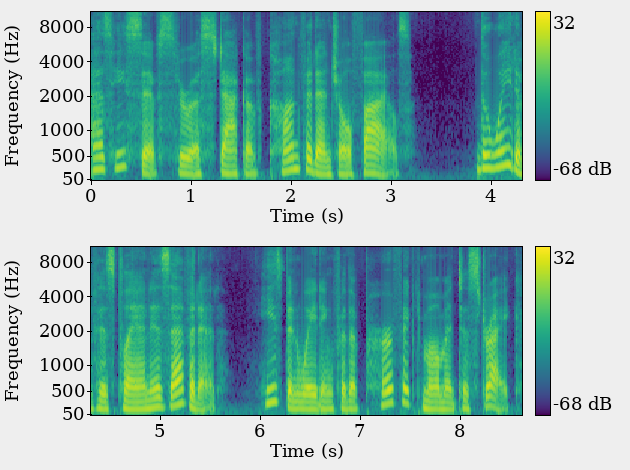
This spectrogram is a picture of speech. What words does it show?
as he sifts through a stack of confidential files. The weight of his plan is evident. He's been waiting for the perfect moment to strike,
